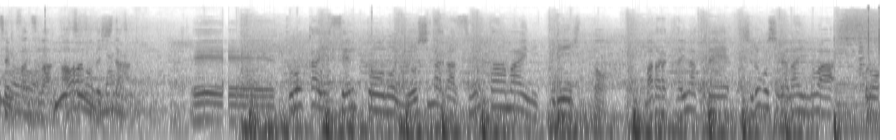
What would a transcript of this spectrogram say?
先発は阿野でした27、えーこの回先頭の吉永センター前にクリーンヒット。まだ開幕で白星がないのはこの阿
